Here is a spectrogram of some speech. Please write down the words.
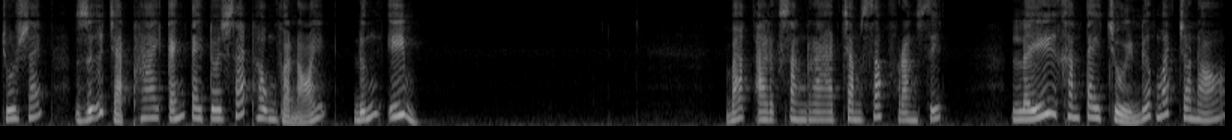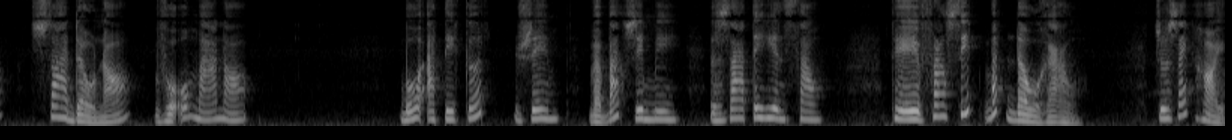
Chú Jack giữ chặt hai cánh tay tôi sát hông và nói, đứng im. Bác Alexandra chăm sóc Francis, lấy khăn tay chùi nước mắt cho nó, xoa đầu nó, vỗ má nó. Bố Atticus, James và bác Jimmy ra tới hiên sau, thì Francis bắt đầu gào. Chú sách hỏi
